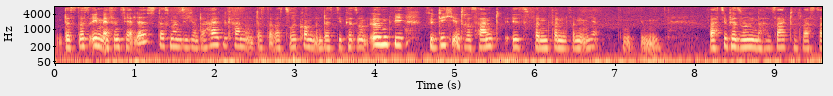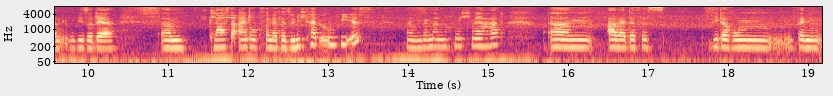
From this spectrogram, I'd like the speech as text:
dass das eben essentiell ist, dass man sich unterhalten kann und dass da was zurückkommt und dass die Person irgendwie für dich interessant ist von, von, von, ja, von was die Person sagt und was dann irgendwie so der ähm, klarste Eindruck von der Persönlichkeit irgendwie ist, ähm, wenn man noch nicht mehr hat. Ähm, aber dass es wiederum, wenn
